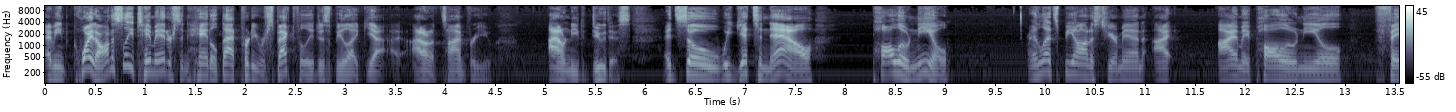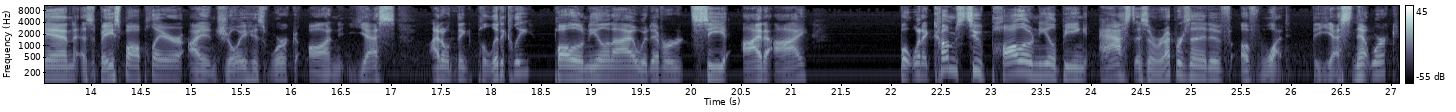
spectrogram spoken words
I mean, quite honestly, Tim Anderson handled that pretty respectfully. Just be like, Yeah, I- I don't have time for you. I don't need to do this. And so we get to now Paul O'Neill. And let's be honest here, man. I I am a Paul O'Neill fan as a baseball player. I enjoy his work on yes. I don't think politically Paul O'Neill and I would ever see eye to eye. But when it comes to Paul O'Neill being asked as a representative of what? The Yes Network?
